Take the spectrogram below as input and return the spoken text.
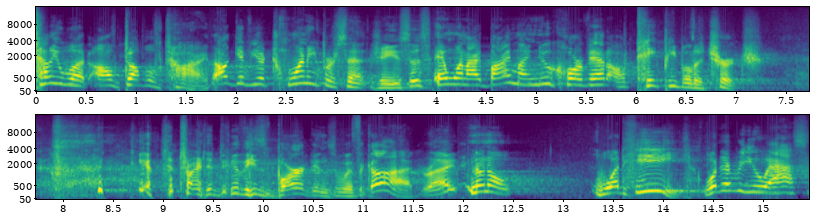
Tell you what, I'll double tithe. I'll give you 20%, Jesus. And when I buy my new Corvette, I'll take people to church. Trying to do these bargains with God, right? No, no. What He, whatever you ask,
